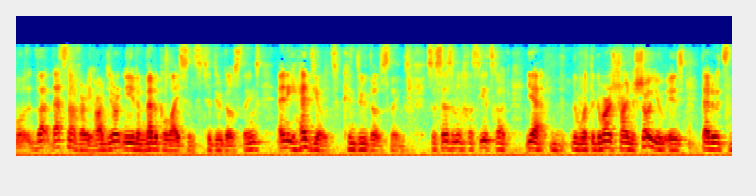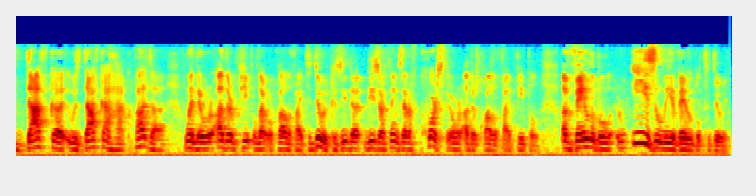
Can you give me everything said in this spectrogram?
well, that, that's not very hard. You don't need a medical license to do those things. Any hedyot can do those things. So says Minchas Yitzchak, yeah, what the Gemara is trying to show you is that it's dafka, it was dafka hakpada when there were other people that were qualified to do it, because these are things that, of course, there were other qualified people available, easily available to do it.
